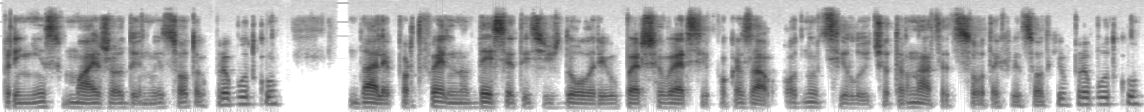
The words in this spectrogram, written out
приніс майже 1% прибутку. Далі портфель на 10 тисяч доларів у першій версії показав 1,14% прибутку.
